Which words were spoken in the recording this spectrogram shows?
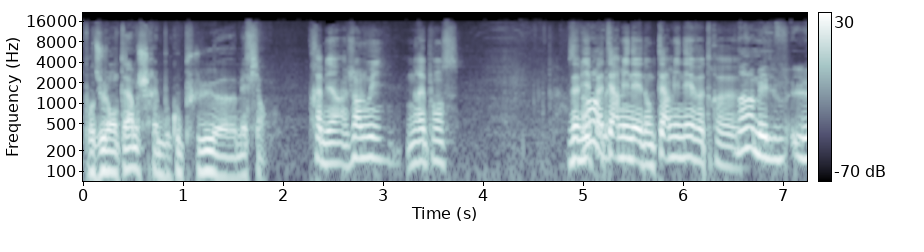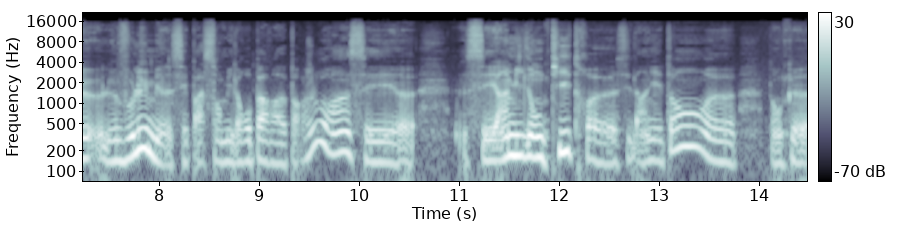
Pour du long terme, je serais beaucoup plus euh, méfiant. Très bien. Jean-Louis, une réponse. Vous n'aviez pas mais- terminé, donc terminez votre. Non, non, mais le, le- le volume, c'est pas 100 000 euros par, par jour. hein, c'est euh, c'est un million de titres euh, ces derniers temps. euh, donc euh,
